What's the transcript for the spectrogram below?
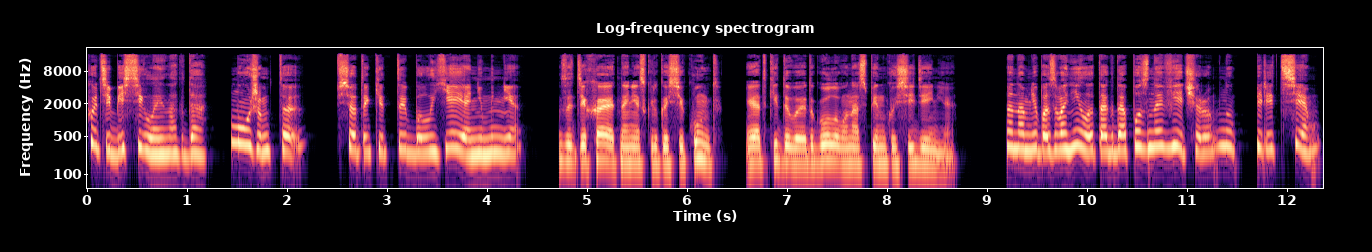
Хоть и бесила иногда. Мужем-то все-таки ты был ей, а не мне». Затихает на несколько секунд и откидывает голову на спинку сиденья. Она мне позвонила тогда поздно вечером, ну, перед тем,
